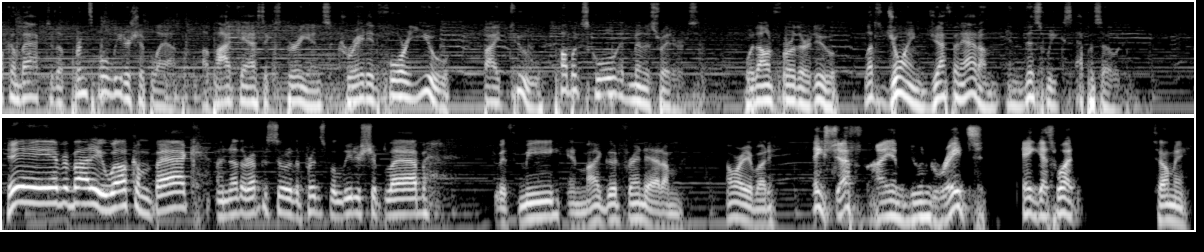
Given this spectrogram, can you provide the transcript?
welcome back to the Principal Leadership Lab, a podcast experience created for you by two public school administrators. Without further ado, let's join Jeff and Adam in this week's episode. Hey, everybody, welcome back. Another episode of the Principal Leadership Lab with me and my good friend Adam. How are you, buddy? Thanks, Jeff. I am doing great. Hey, guess what? Tell me.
